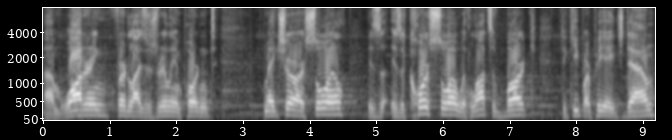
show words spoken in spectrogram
Um, watering, fertilizer is really important. Make sure our soil is, is a coarse soil with lots of bark to keep our pH down.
